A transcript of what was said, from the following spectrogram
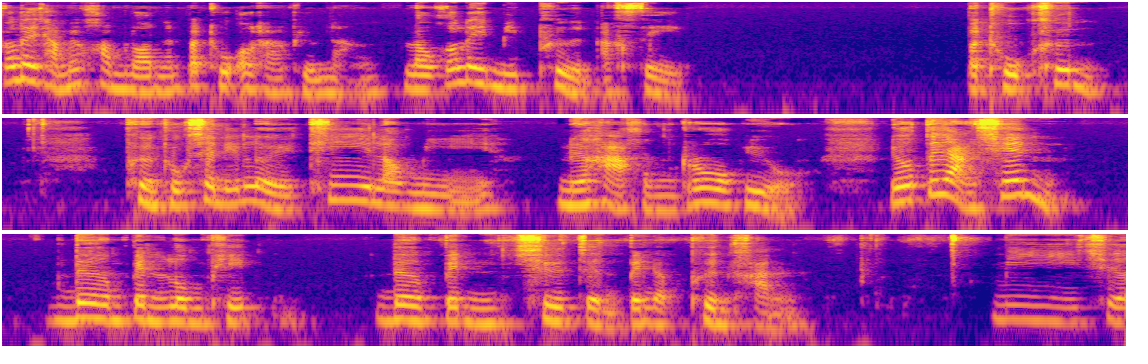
ก็เลยทำให้ความร้อนนั้นปะทุออกทางผิวหนัง เราก็เลยมีผื่นอักเสบปะทุขึ้น ผื่นทุกชนิดเลยที่เรามี เนื้อหาของโรคอยู่ ยกตัวอย่างเช่น เดิมเป็นลมพิษ เดิมเป็นชื่อเจินเป็นแบบผื่นคัน มีเชื้อ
